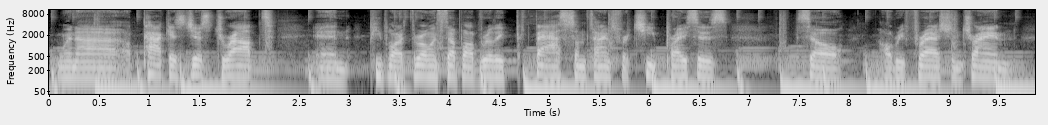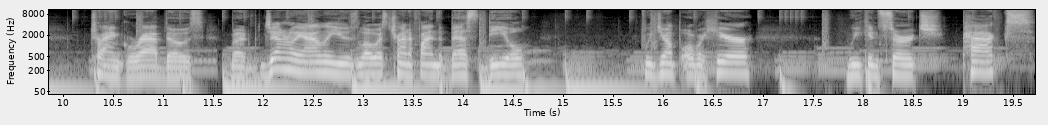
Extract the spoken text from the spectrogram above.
when uh, a pack is just dropped and people are throwing stuff up really fast sometimes for cheap prices. So I'll refresh and try and try and grab those. But generally, I only use lowest, trying to find the best deal. If we jump over here, we can search packs.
